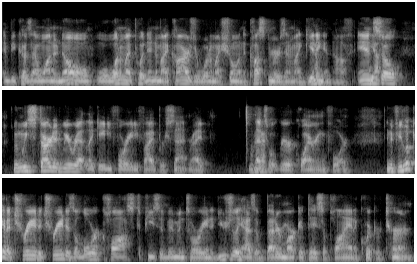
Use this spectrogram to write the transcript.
and because I want to know well what am I putting into my cars or what am I showing the customers and am I getting enough and so when we started we were at like 84 85% right okay. that's what we are acquiring for and if you look at a trade a trade is a lower cost piece of inventory and it usually has a better market day supply and a quicker turn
